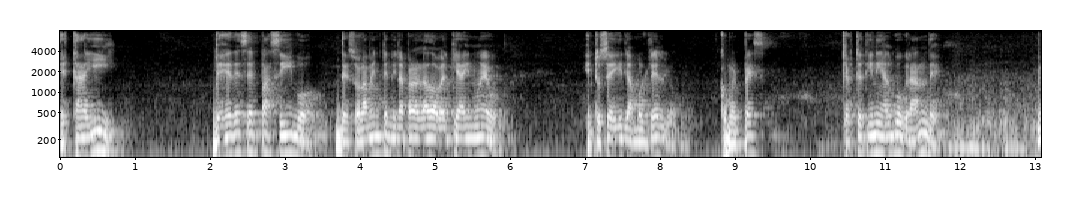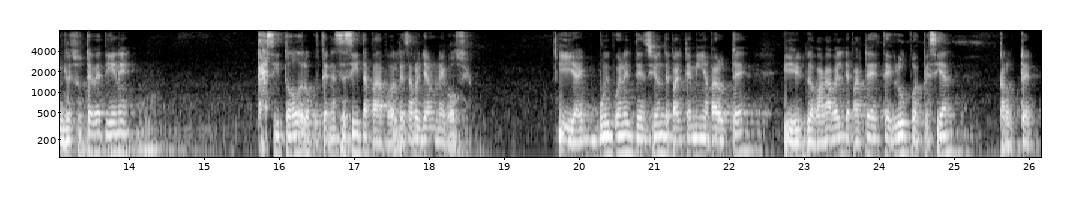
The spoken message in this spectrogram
está ahí. Deje de ser pasivo, de solamente mirar para el lado a ver qué hay nuevo. Entonces ir a morderlo, como el pez ya usted tiene algo grande. Ingreso usted tiene casi todo lo que usted necesita para poder desarrollar un negocio. y hay muy buena intención de parte mía para usted y lo van a ver de parte de este grupo especial para usted.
